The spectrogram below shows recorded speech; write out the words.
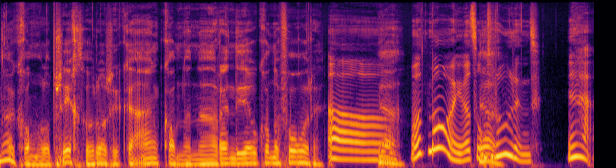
Nou, ik kwam wel op zicht hoor. Als ik eh, aankwam, dan eh, rende hij ook al naar voren. Oh, Ja. wat mooi, wat Ja. ontroerend. Ja.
